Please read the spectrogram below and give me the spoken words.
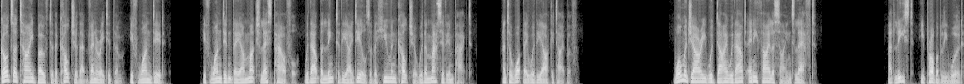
Gods are tied both to the culture that venerated them, if one did, if one didn't they are much less powerful, without the link to the ideals of a human culture with a massive impact, and to what they were the archetype of. Walmajari would die without any thylacines left. At least, he probably would.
